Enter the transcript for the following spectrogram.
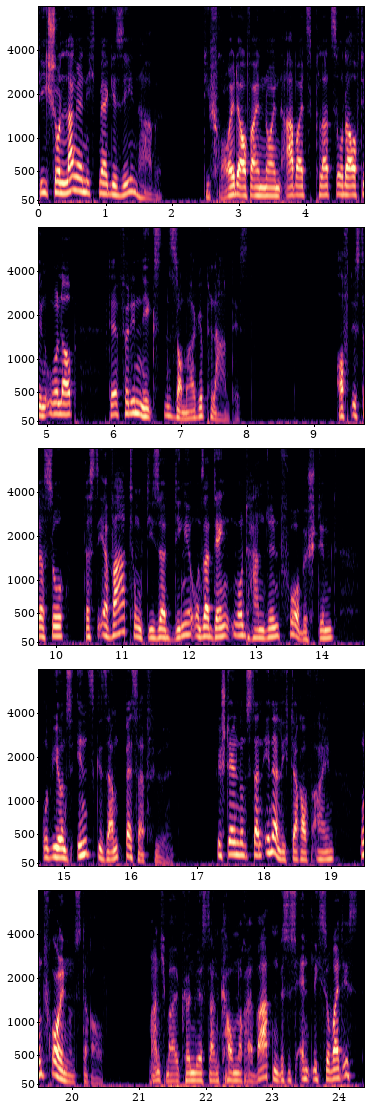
die ich schon lange nicht mehr gesehen habe. Die Freude auf einen neuen Arbeitsplatz oder auf den Urlaub, der für den nächsten Sommer geplant ist. Oft ist das so, dass die Erwartung dieser Dinge unser Denken und Handeln vorbestimmt und wir uns insgesamt besser fühlen. Wir stellen uns dann innerlich darauf ein und freuen uns darauf. Manchmal können wir es dann kaum noch erwarten, bis es endlich soweit ist.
